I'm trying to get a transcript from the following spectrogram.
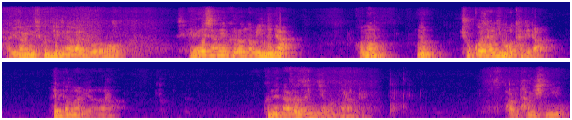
다윗왕이 성질이 나가지고 세상에 그런 놈이 있느냐? 그놈 응? 죽고 살지 못하리라 했단 말이야. 근데 나단 선지자가 뭐라 그래? 바로 당신이요.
